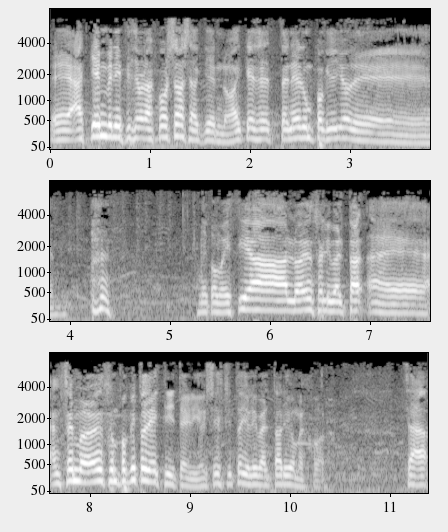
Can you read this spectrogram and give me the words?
eh, a quién benefician las cosas y a quién no. Hay que tener un poquillo de como decía Lorenzo, eh, Anselmo Lorenzo, un poquito de criterio, y si es criterio libertario, mejor. O sea,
